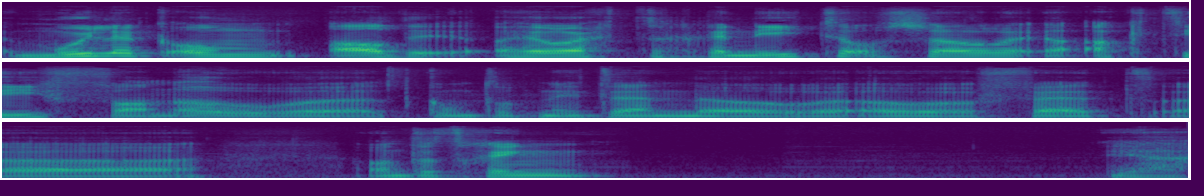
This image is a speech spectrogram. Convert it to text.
moeilijk om al die, heel erg te genieten of zo, actief van, oh, het komt op Nintendo, eh, oh, vet. want het ging. Ja,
